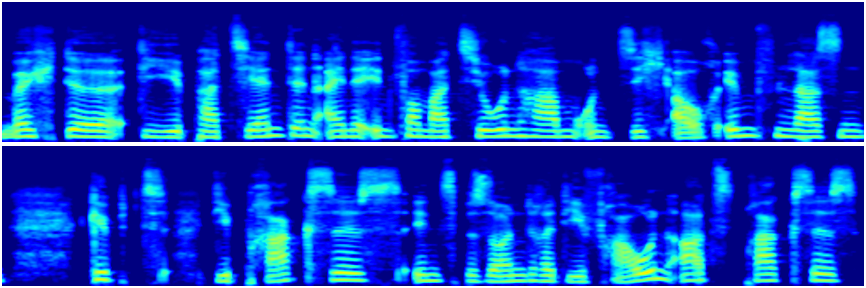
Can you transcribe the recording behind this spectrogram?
Möchte die Patientin eine Information haben und sich auch impfen lassen? Gibt die Praxis, insbesondere die Frauenarztpraxis,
